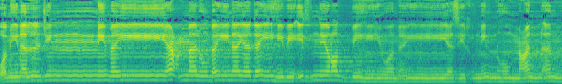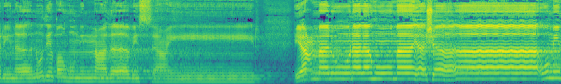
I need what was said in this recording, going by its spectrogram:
ومن الجن من يعمل بين يديه بإذن ربه ومن يزغ منهم عن أمرنا نذقه من عذاب السعير. يعملون له ما يشاء من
